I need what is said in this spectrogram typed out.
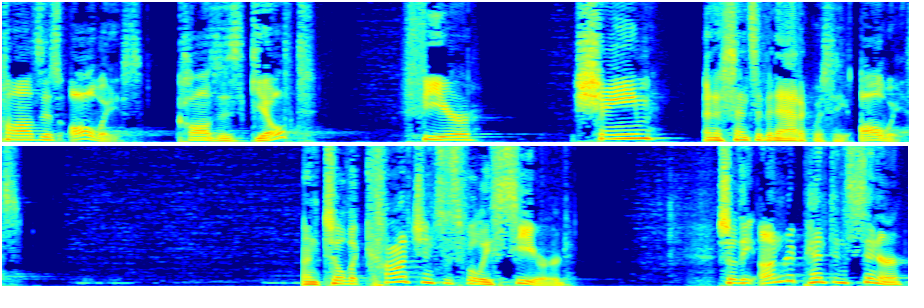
causes, always causes guilt, fear, shame, and a sense of inadequacy. Always. Until the conscience is fully seared, so the unrepentant sinner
